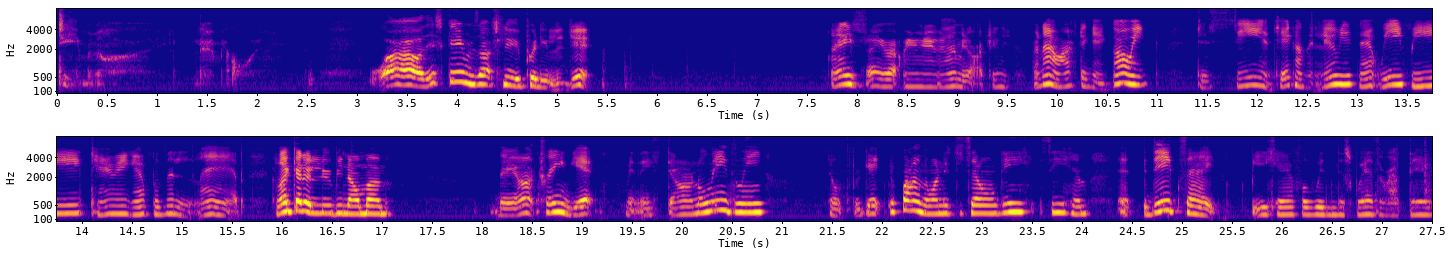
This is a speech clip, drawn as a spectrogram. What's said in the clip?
Demon Eye, Lumicoin. Wow, this game is actually pretty legit. I need to say what I'm watching. For now, I have to get going to see and check on the Loomies that we be carrying up from the lab. Can I get a Luby now, Mum? They aren't trained yet, but they startle easily. Don't forget your father wanted to see him at the dig site. Be careful with this weather out there.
